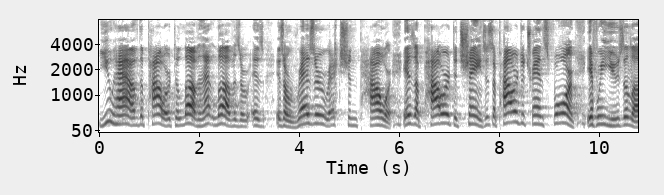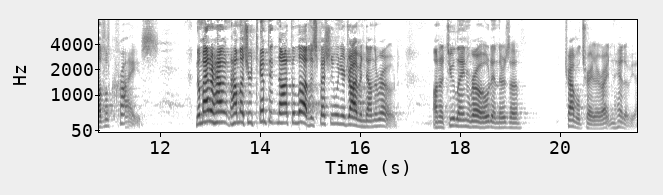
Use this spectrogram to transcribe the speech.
you have the power to love. And that love is a, is, is a resurrection power. It is a power to change, it's a power to transform if we use the love of Christ. No matter how, how much you're tempted not to love, especially when you're driving down the road on a two lane road and there's a travel trailer right in ahead of you.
